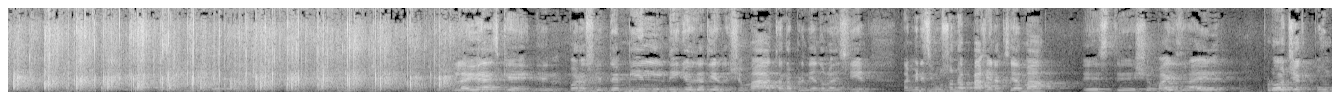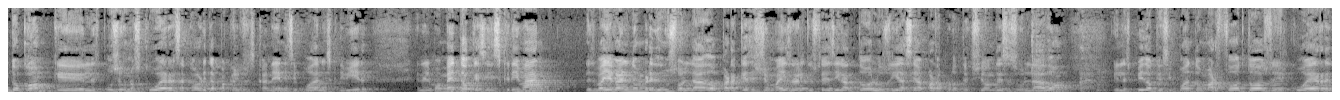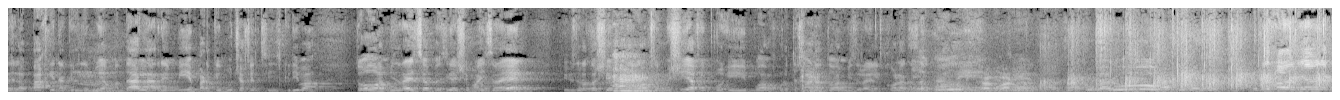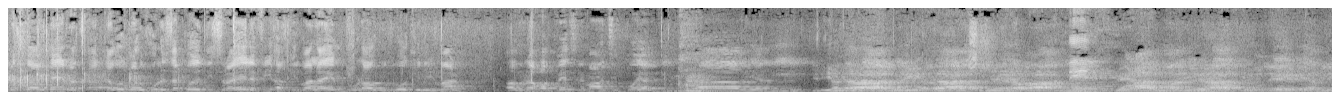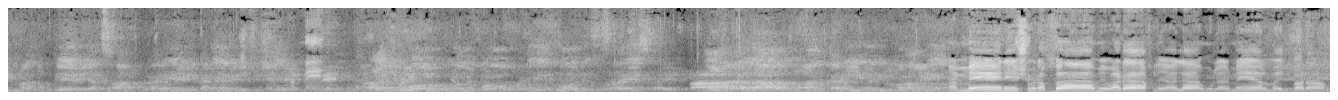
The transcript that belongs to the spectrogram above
La idea es que, en- bueno, 7000 niños ya tienen el Shema, están aprendiéndolo a decir. También hicimos una página que se llama este, shemaisraelproject.com, que les puse unos QRs acá ahorita para que los escaneen y se puedan inscribir. En el momento que se inscriban, les va a llegar el nombre de un soldado para que ese Shema Israel que ustedes digan todos los días sea para protección de ese soldado. Y les pido que si pueden tomar fotos del QR de la página que les voy a mandar, la reenvíen para que mucha gente se inscriba. Todo a Israel sea vestido de Shema Israel. Y Bezrat Hashem, vamos a Mashiach y, po- y podamos proteger a todo Israel. Con la רבי חנניה בן הקשיא אומר, רצה הקדוש ברוך הוא לזכות את ישראל, לפיכך חיבה להם תורה ומצוות שנאמר, אדוני חפץ למען צדקו יגדיל תורה וידיל. Amén. אמן, יש רבה מברך לעולם ולעלמי על מה יתברך.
